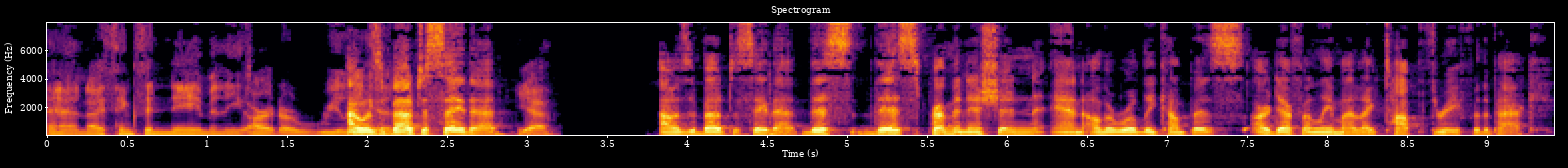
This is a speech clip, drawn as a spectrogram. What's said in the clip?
and I think the name and the art are really. I was good. about to say that. Yeah. I was about to say that. This this premonition and otherworldly compass are definitely my like top 3 for the pack.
